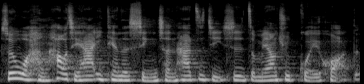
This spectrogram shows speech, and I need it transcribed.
所以我很好奇他一天的行程，他自己是怎么样去规划的。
